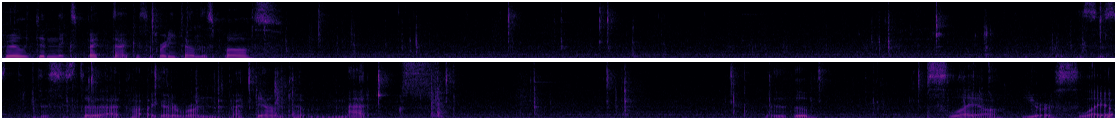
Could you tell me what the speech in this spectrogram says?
Totally didn't expect that because I've already done this boss. This is this is the bad part. I gotta run back down to Maddox. slayer. You're a slayer.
